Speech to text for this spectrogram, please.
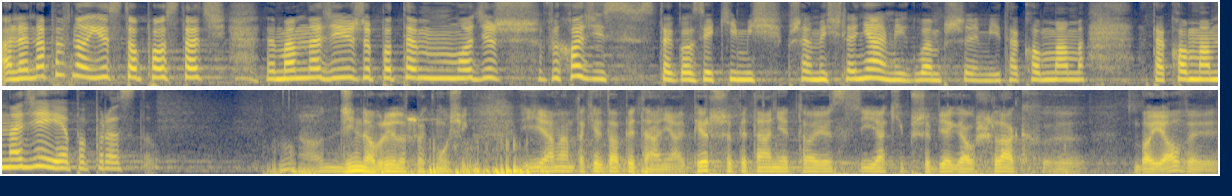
Ale na pewno jest to postać, mam nadzieję, że potem młodzież wychodzi z tego z jakimiś przemyśleniami głębszymi. Taką mam, taką mam nadzieję po prostu. No, Dzień dobry, Leszek Musik. Ja mam takie dwa pytania. Pierwsze pytanie to jest, jaki przebiegał szlak y, bojowy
